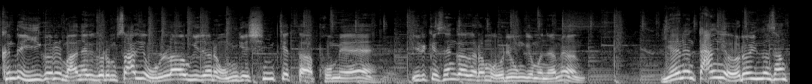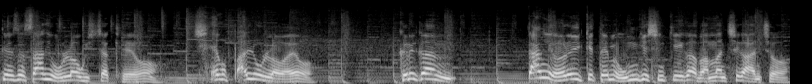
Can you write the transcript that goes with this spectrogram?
근데 이거를 만약에 그럼 싹이 올라오기 전에 옮겨 심겠다 봄에 이렇게 생각을 하면 어려운 게 뭐냐면 얘는 땅이 얼어 있는 상태에서 싹이 올라오기 시작해요. 최고 빨리 올라와요. 그러니까 땅이 얼어 있기 때문에 옮겨 심기가 만만치가 않죠.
